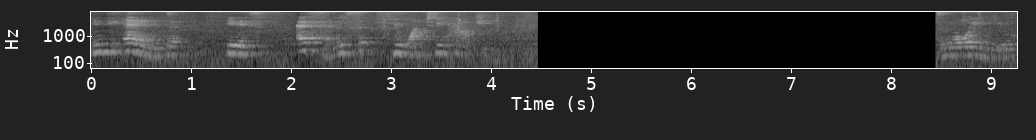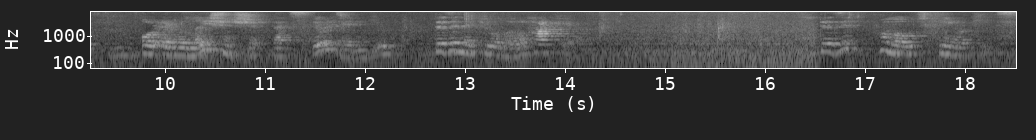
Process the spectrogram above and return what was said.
In the end, in its essence, you want to be happy. annoying you or a relationship that's irritating you, does it make you a little happier? Does it promote inner peace?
